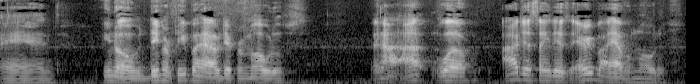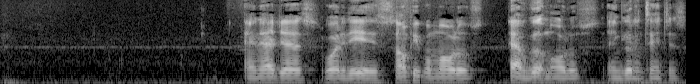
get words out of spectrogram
And you know, different people have different motives. And I, I well, I just say this, everybody have a motive. And that's just what it is. Some people motives have good motives and good intentions.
